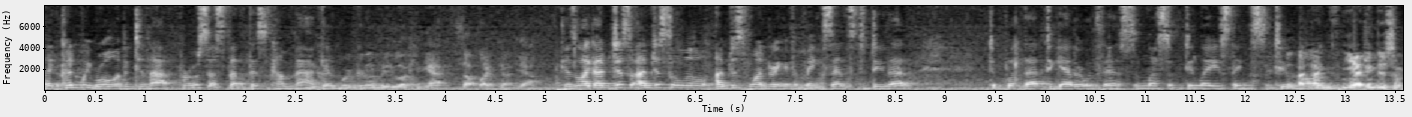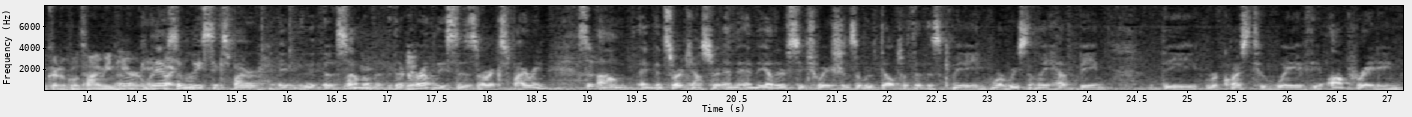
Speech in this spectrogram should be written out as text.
Like, couldn't we roll it into that process, that this come back and? We're going to be looking at stuff like that, yeah. Because like, I'm just, I'm just a little, I'm just wondering if it makes sense to do that, to put that together with this unless it delays things too I- I- long. Yeah, I think there's some critical timing here. with They have that some group. lease expire, uh, some of, their Yeah. current leases are expiring. Um, And, and sorry, Counselor, and, and the other situations that we've dealt with at this committee more recently have been the request to waive the operating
